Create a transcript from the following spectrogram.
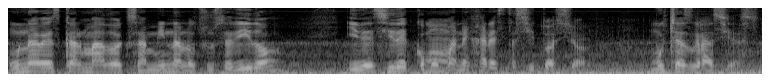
Una vez calmado, examina lo sucedido y decide cómo manejar esta situación. Muchas gracias.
